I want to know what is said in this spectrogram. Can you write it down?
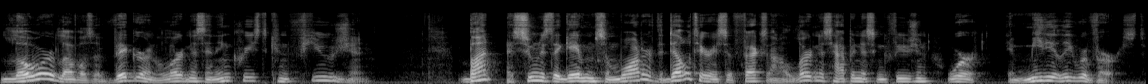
lower levels of vigor and alertness, and increased confusion. But as soon as they gave them some water, the deleterious effects on alertness, happiness, and confusion were immediately reversed.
